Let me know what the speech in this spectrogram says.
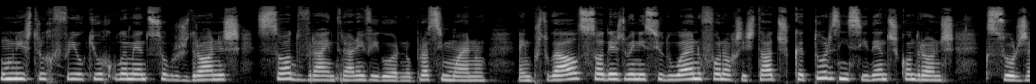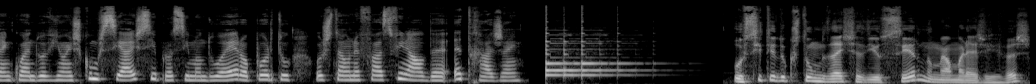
o Ministro referiu que o regulamento sobre os drones só deverá entrar em vigor no próximo ano. Em Portugal, só desde o início do ano foram registados 14 incidentes com drones, que surgem quando aviões comerciais se aproximam do aeroporto ou estão na fase final da aterragem. O sítio do costume deixa de o ser no Mel Marés Vivas.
